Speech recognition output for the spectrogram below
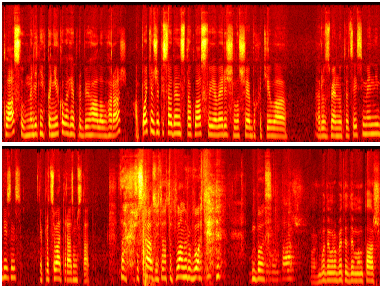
класу на літніх канікулах я прибігала в гараж, а потім, вже після 11 класу, я вирішила, що я би хотіла розвинути цей сімейний бізнес і працювати разом з татом. Так, розказуй, тато, план роботи. Бос. Будемо робити демонтаж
